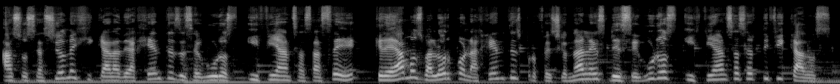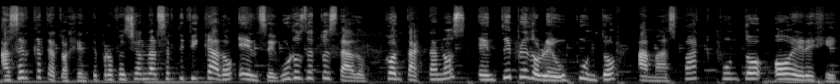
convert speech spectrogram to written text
Asociación Mexicana de Agentes de Seguros y Fianzas AC, creamos valor con agentes profesionales de seguros y fianzas certificados. Acércate a tu agente profesional certificado en Seguros de tu Estado. Contáctanos en www.amasfac.org.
